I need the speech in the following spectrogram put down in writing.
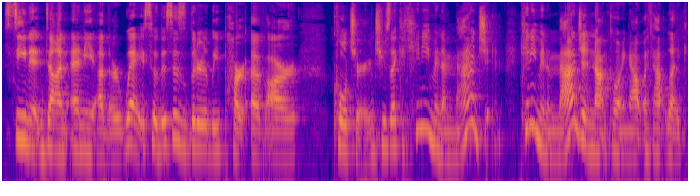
seen it done any other way. So this is literally part of our culture. And she was like, I can't even imagine, can't even imagine not going out without like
